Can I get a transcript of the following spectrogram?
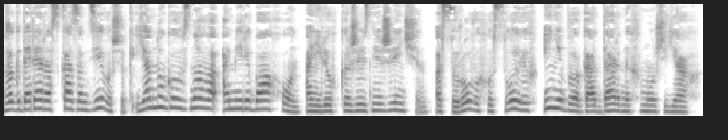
Благодаря рассказам девушек я много узнала о мире Баахон, о нелегкой жизни женщин, о суровых условиях и неблагодарных мужьях.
